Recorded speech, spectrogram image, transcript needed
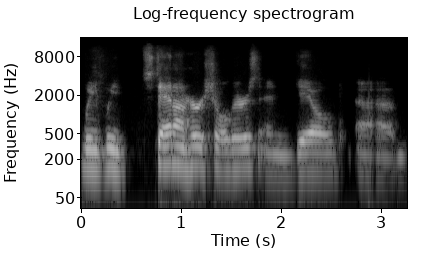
we, we stand on her shoulders and Gail, um,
